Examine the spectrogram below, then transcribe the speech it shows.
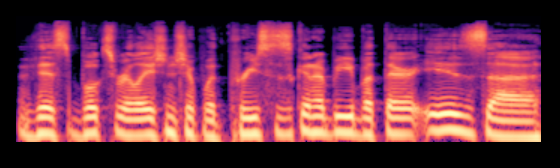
this book's relationship with priests is going to be, but there is. uh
